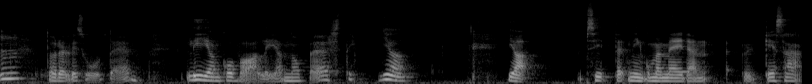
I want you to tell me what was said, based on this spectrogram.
Mm. todellisuuteen liian kovaa, liian nopeasti. Joo. Ja sitten niin kuin me meidän kesä,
